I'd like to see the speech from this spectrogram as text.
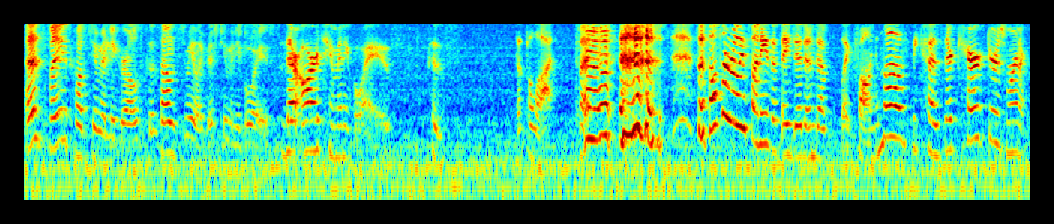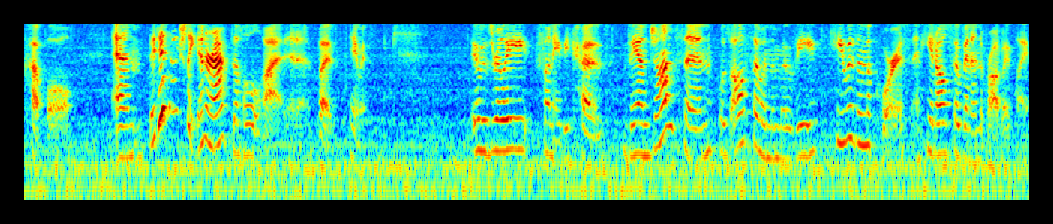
and it's funny it's called Too Many Girls because it sounds to me like there's too many boys. There are too many boys because that's a lot. But so it's also really funny that they did end up like falling in love because their characters weren't a couple, and they didn't actually interact a whole lot in it. But anyways, it was really funny because Van Johnson was also in the movie. He was in the chorus, and he had also been in the Broadway play.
